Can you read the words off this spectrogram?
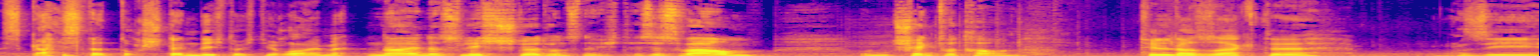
Es geistert doch ständig durch die Räume. Nein, das Licht stört uns nicht. Es ist warm und schenkt Vertrauen. Tilda sagte, Sie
